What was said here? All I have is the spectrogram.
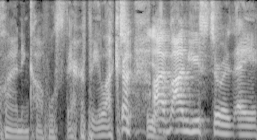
planning couples therapy. Like, I'm, I'm used to a,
